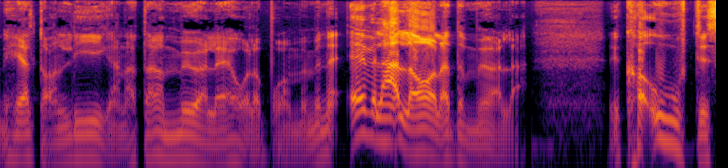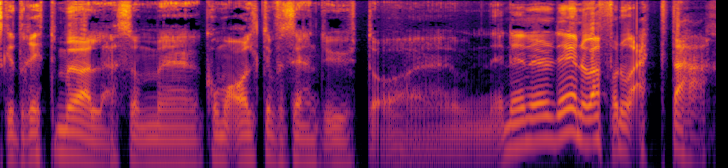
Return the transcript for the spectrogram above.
en helt annen liga enn dette mølet jeg holder på med, men jeg vil heller ha dette mølet. Det kaotiske drittmølet som eh, kommer alltid for sent ut, og eh, det, det er i hvert fall noe ekte her.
